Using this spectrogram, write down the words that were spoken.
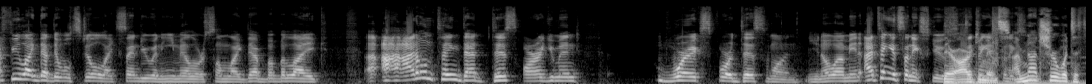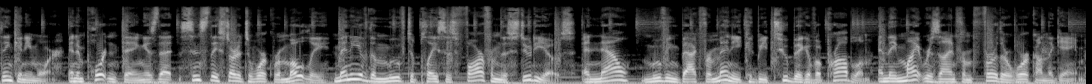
I feel like that they will still like send you an email or something like that but but like I, I don't think that this argument works for this one. You know what I mean? I think it's an excuse. Their arguments, I'm not sure what to think anymore. An important thing is that since they started to work remotely, many of them moved to places far from the studios, and now moving back for many could be too big of a problem, and they might resign from further work on the game.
